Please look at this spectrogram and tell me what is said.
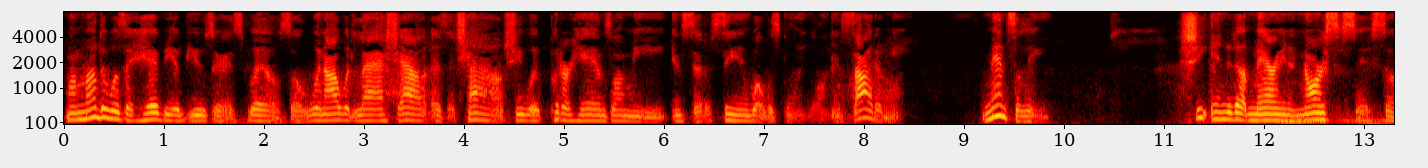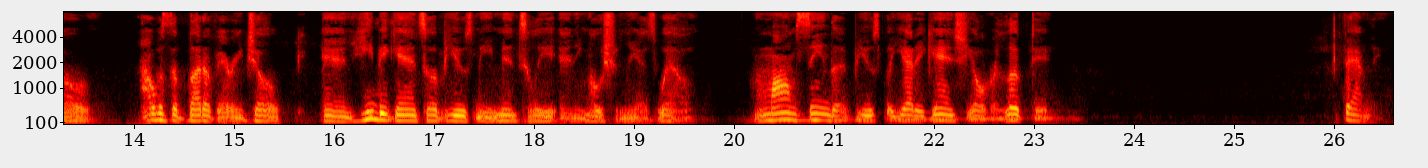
My mother was a heavy abuser as well. So when I would lash out as a child, she would put her hands on me instead of seeing what was going on inside of me mentally. She ended up marrying a narcissist. So I was the butt of every joke and he began to abuse me mentally and emotionally as well. My mom seen the abuse, but yet again, she overlooked it. Family.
